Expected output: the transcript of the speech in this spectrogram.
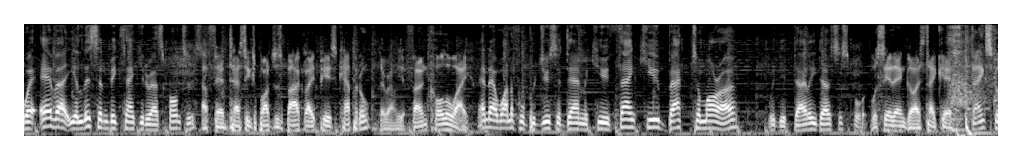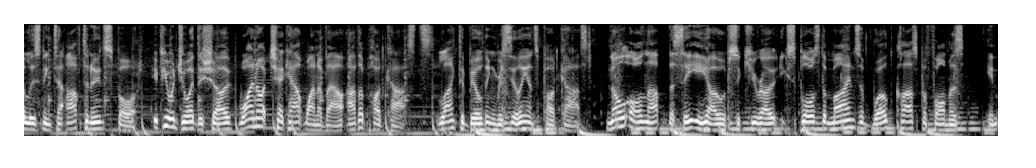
wherever you listen. Big thank you to our sponsors. Our fantastic sponsors, Barclay Pierce Capital. They're only a phone call away. And our wonderful producer, Dan McHugh. Thank you. Back tomorrow with your daily dose of sport. We'll see you then, guys. Take care. Thanks for listening to Afternoon Sport. If you enjoyed the show, why not check out one of our other podcasts, like the Building Resilience podcast. Noel Allnup, the CEO of Securo, explores the minds of world class performers in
